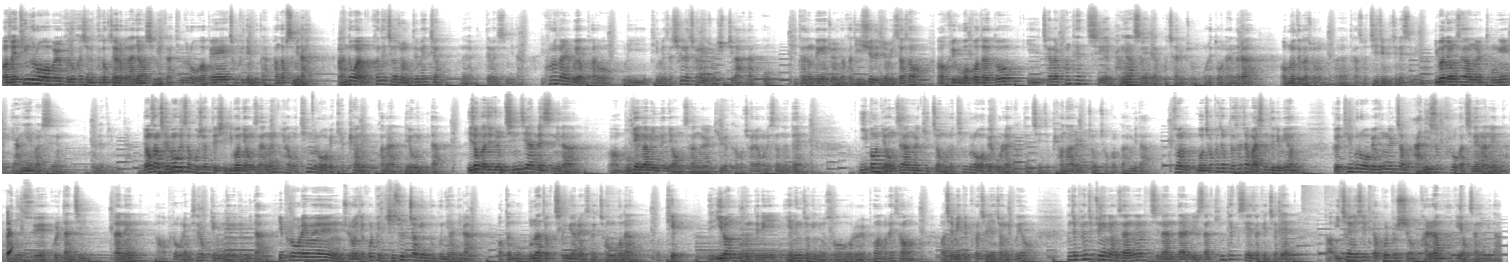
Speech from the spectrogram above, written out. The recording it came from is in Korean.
어, 저희 팅그로업을 구독하시는 구독자 여러분 안녕하십니까? 팅그로업의 정PD입니다. 반갑습니다. 아, 한동안 컨텐츠가 좀 뜸했죠? 네 뜸했습니다. 코로나19 여파로 우리 팀에서 실내 촬영이 좀 쉽지가 않았고 기타 등등의 좀 몇 가지 이슈들이 좀 있어서 어, 그리고 무엇보다도 이 채널 컨텐츠의 방향성에 대한 고찰을 좀 오랫동안 하느라 업로드가 좀 어, 다소 지지부진했습니다. 이번 영상을 통해 양해의 말씀 올려드립니다 영상 제목에서 보셨듯이 이번 영상은 향후 팀그로업의 개편에 관한 내용입니다. 이전까지 좀 진지한 레슨이나 어, 무게감 있는 영상을 기획하고 촬영을 했었는데 이번 영상을 기점으로 팀그로업의 온라인 콘텐츠 이제 변화를 좀 줘볼까 합니다. 우선 뭐 첫 번째부터 살짝 말씀드리면 그 팀그로업의 홍일점 안희수 프로가 진행하는 안희수의 골단지 라는 어, 프로그램이 새롭게 운영이 됩니다. 이 프로그램은 주로 이제 골프의 기술적인 부분이 아니라 어떤 뭐 문화적 측면에서의 정보나 뭐 팁 이런 부분들이 예능적인 요소를 포함을 해서 어, 재미있게 풀어질 예정이고요. 현재 편집 중인 영상은 지난달 일산 킨텍스에서 개최된 어, 2020 더 골프쇼 관람 후기 영상입니다.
